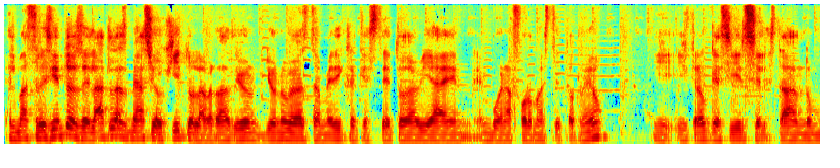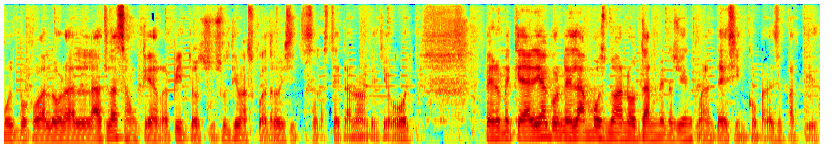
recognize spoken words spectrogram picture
El más 300 del Atlas me hace ojito, la verdad. Yo, no veo hasta América que esté todavía en, buena forma este torneo. Y, creo que sí se le está dando muy poco valor al Atlas, aunque repito, sus últimas cuatro visitas a la Azteca no han metido gol. Pero me quedaría con el ambos no anotan menos bien 45 para ese partido.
